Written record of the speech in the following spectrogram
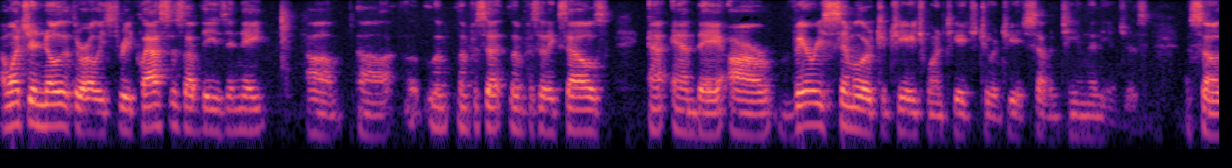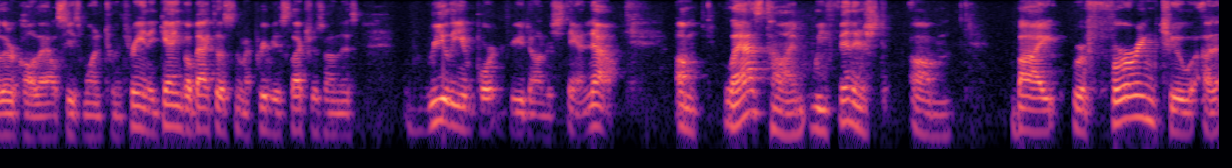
I want you to know that there are at least three classes of these innate um, uh, lymphocyte, lymphocytic cells, and, and, they are very similar to Th1, Th2, and Th17 lineages. So they're called ILCs 1, 2, and 3. And again, go back to listen to my previous lectures on this. Really important for you to understand. Now, um, last time we finished um, by referring to a,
